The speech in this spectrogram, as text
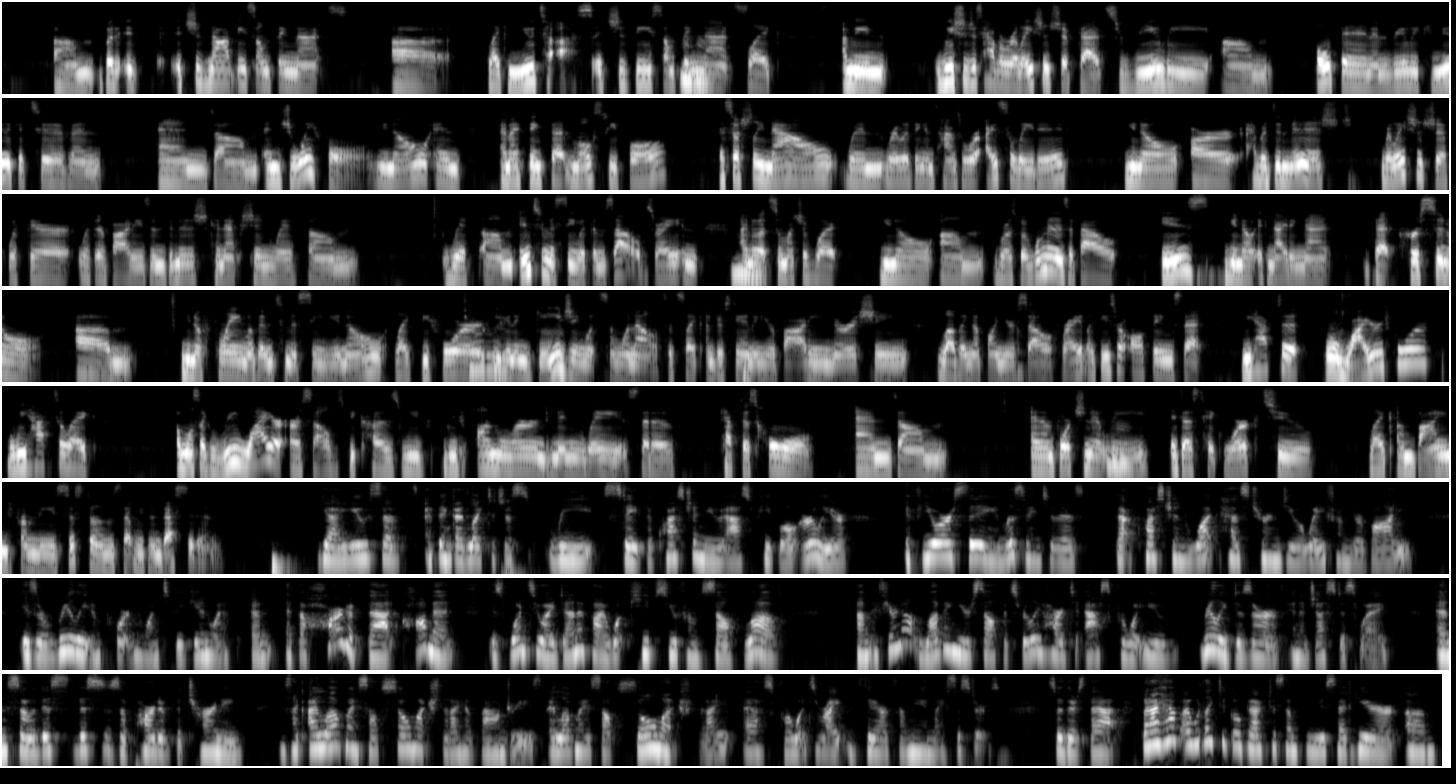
um, but it it should not be something that's uh, like new to us it should be something mm-hmm. that's like i mean we should just have a relationship that's really um, open and really communicative and and um, and joyful you know and and i think that most people especially now when we're living in times where we're isolated, you know, are have a diminished relationship with their with their bodies and diminished connection with um, with um, intimacy with themselves, right? And mm-hmm. I know mm-hmm. that so much of what you know um, Rosebud Woman is about is you know igniting that that personal um, you know flame of intimacy you know like before totally. even engaging with someone else it's like understanding your body nourishing loving up on yourself right like these are all things that we have to we're wired for but we have to like almost like rewire ourselves because we've we've unlearned many ways that have kept us whole and um and unfortunately mm. it does take work to like unbind from these systems that we've invested in yeah, you said, I think I'd like to just restate the question you asked people earlier. If you're sitting and listening to this, that question, what has turned you away from your body, is a really important one to begin with. And at the heart of that comment is once you identify what keeps you from self love, um, if you're not loving yourself, it's really hard to ask for what you really deserve in a justice way. And so this this is a part of the turning it's like, I love myself so much that I have boundaries. I love myself so much that I ask for what's right and fair for me and my sisters. So there's that. But I have, I would like to go back to something you said here um,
